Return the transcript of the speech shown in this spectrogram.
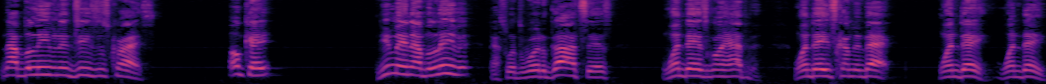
not believing in Jesus Christ. Okay, you may not believe it. That's what the Word of God says. One day it's going to happen. One day he's coming back. One day, one day.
